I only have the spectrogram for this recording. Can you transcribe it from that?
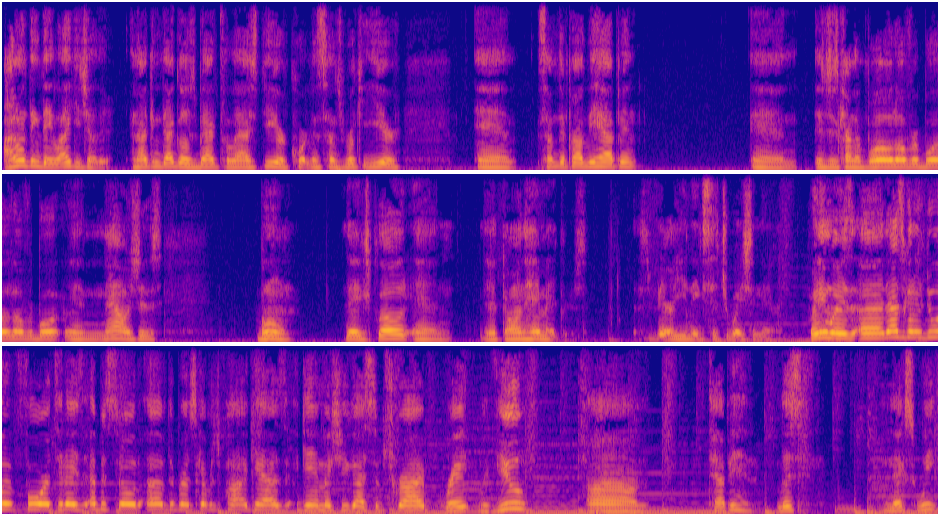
I don't think they like each other, and I think that goes back to last year, Courtland Sutton's rookie year, and something probably happened, and it just kind of boiled over, boiled over, boiled, and now it's just boom, they explode and they're throwing haymakers. It's a very unique situation there. But anyways, uh, that's gonna do it for today's episode of the Press Coverage Podcast. Again, make sure you guys subscribe, rate, review, um, tap in, listen next week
